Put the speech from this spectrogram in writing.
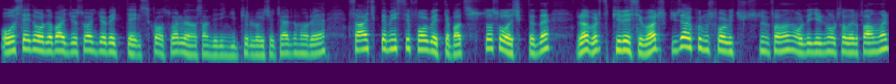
OS'de orada Baggio var. Göbek'te Scholes var. Ben olsam dediğim gibi Pirlo'yu çekerdim oraya. Sağ açıkta Messi, Forvet'te Batistuta. Sol açıkta da Robert, Piresi var. Güzel kurmuş forvet üçlüsünü falan. Orada yerin ortaları falan var.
